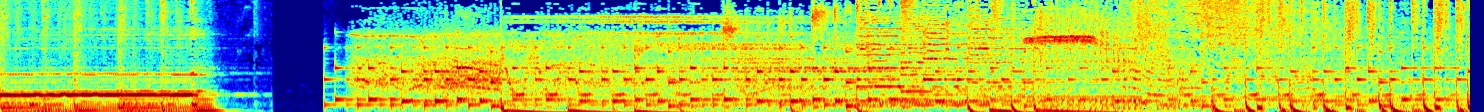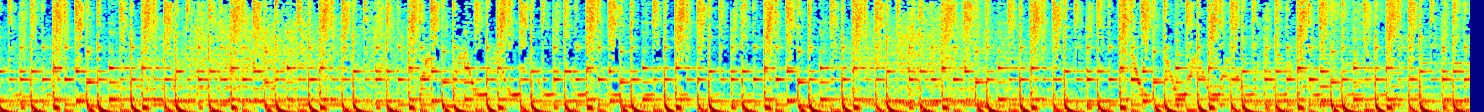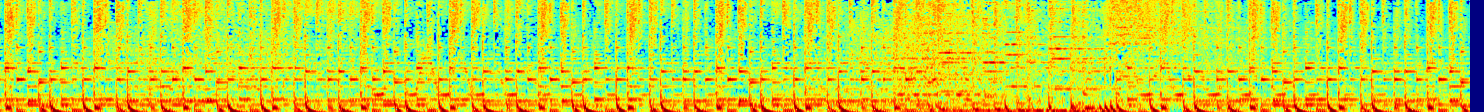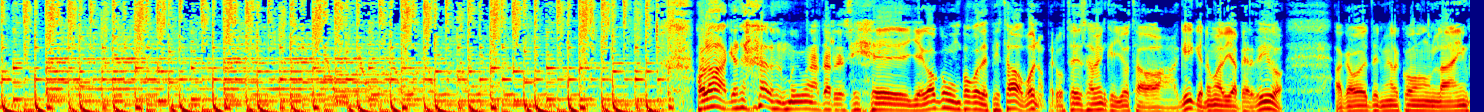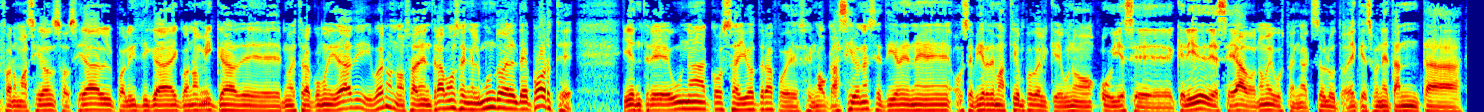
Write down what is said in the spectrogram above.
¿Qué tal? Muy buenas tardes. Eh, llegó como un poco despistado. Bueno, pero ustedes saben que yo estaba aquí, que no me había perdido. Acabo de terminar con la información social, política, económica de nuestra comunidad y bueno, nos adentramos en el mundo del deporte. Y entre una cosa y otra, pues en ocasiones se tiene o se pierde más tiempo del que uno hubiese querido y deseado. No me gusta en absoluto eh, que suene tanta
